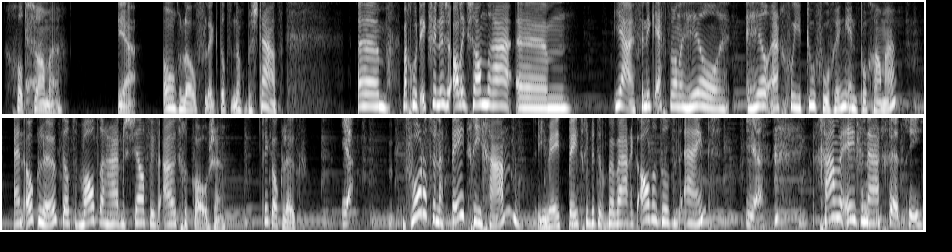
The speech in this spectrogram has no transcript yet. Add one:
Godsamme. Ja, ongelooflijk dat het nog bestaat. Um, maar goed, ik vind dus Alexandra. Um, ja, vind ik echt wel een heel, heel erg goede toevoeging in het programma. En ook leuk dat Walter haar dus zelf heeft uitgekozen. Vind ik ook leuk. Ja. Voordat we naar Petri gaan, je weet, Petri bewaar ik altijd tot het eind. Ja. Gaan we even onze naar. Petri.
